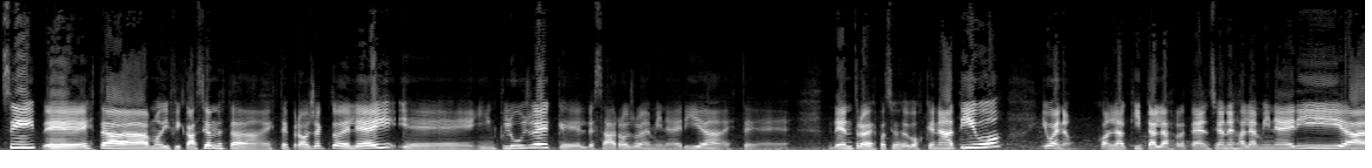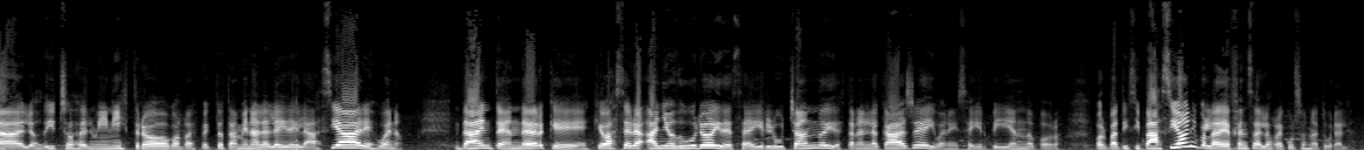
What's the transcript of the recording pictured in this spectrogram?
Sí, eh, esta modificación de esta, este proyecto de ley eh, incluye que el desarrollo de minería este, dentro de espacios de bosque nativo y bueno, con la quita las retenciones a la minería, los dichos del ministro con respecto también a la ley de glaciares, bueno, da a entender que, que, va a ser año duro y de seguir luchando y de estar en la calle y bueno, y seguir pidiendo por, por participación y por la defensa de los recursos naturales.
